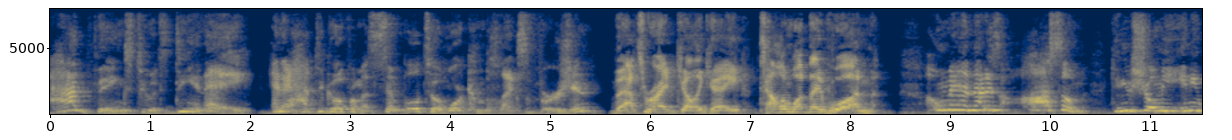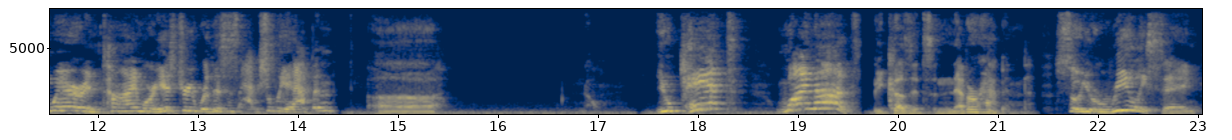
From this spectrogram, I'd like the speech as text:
add things to its DNA, and it had to go from a simple to a more complex version? That's right, Kelly K. Tell them what they've won. Oh man, that is awesome! Can you show me anywhere in time or history where this has actually happened? Uh, no. You can't! Why not? Because it's never happened. So you're really saying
